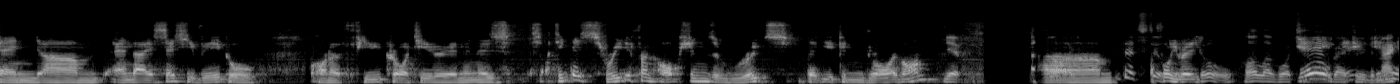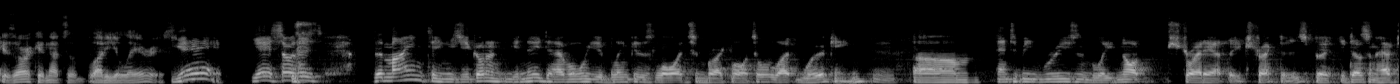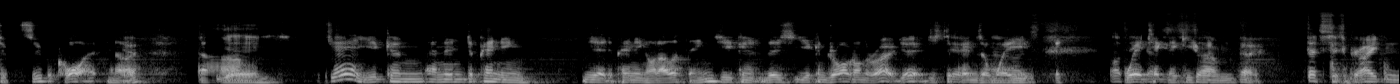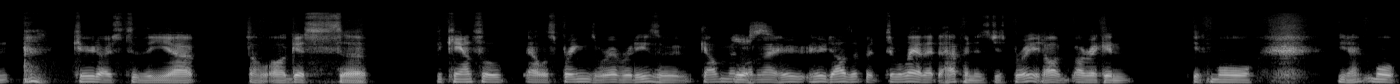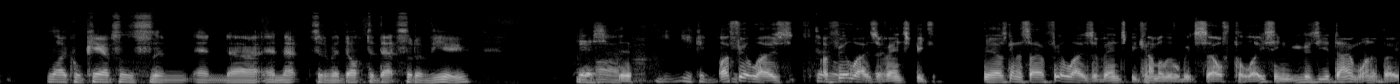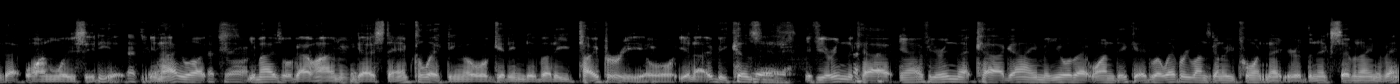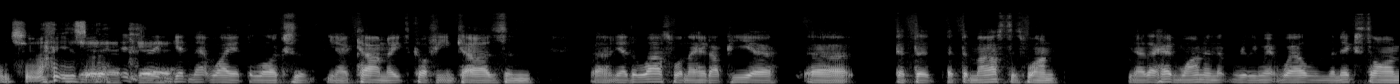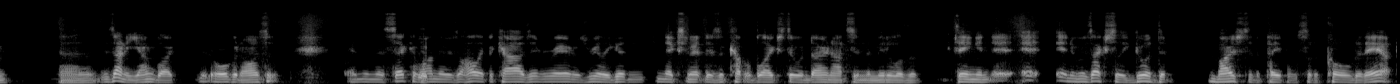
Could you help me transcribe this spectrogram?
and um, and they assess your vehicle on a few criteria, and then there's I think there's three different options of routes that you can drive on. Yep. Um, But that's still fully pretty ready. cool. I love watching Yeah, you go yeah, through the yeah. Maccas. I reckon that's a bloody hilarious. Yeah, yeah. So there's the main thing is you got to you need to have all your blinkers, lights, and brake lights all that working, Hmm. um, and to be reasonably not straight out the extractors, but it doesn't have to be super quiet. You know. Um, yeah. you can, and then depending. Yeah, depending on other things, you can there's you can drive it on the road. Yeah, it just Yeah, depends on no, where you, where technically you um, go. that's just great, and kudos to the, uh, oh, I guess, uh, the council, Alice Springs, wherever it is, or government. Yes. I don't know who who does it, but to allow that to happen is just brilliant. I, I reckon if more, you know, more local councils and and uh, and that sort of adopted that sort of view, Yes, oh, y- you could. I you feel could those. do I a feel those with events. Be, yeah, I was going to say. I feel those events become a little bit self-policing because you don't want to be that one loose idiot. That's you right. know, like That's right. you may as well go home and go stamp collecting or get into bloody topiary or you know because yeah, if you're in the car, you know, if you're in that car game and you're that one dickhead, well, everyone's going to be pointing at you at the next 17 events. You know, you sort of, yeah, It's yeah. been getting that way at the likes of you know car meets, coffee and cars, and uh, yeah, the last one they had up here uh, at the at the Masters one, you know they had one and it really went well, and the next time uh, there's only a young bloke that organised it, and then the second one there was a whole heap of cars everywhere. It was really good. And next minute there's a couple of blokes doing donuts in the middle of the thing, and it, and it was actually good that most of the people sort of called it out.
